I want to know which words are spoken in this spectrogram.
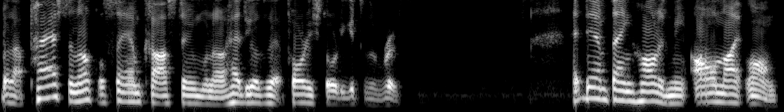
But I passed an Uncle Sam costume when I had to go to that party store to get to the roof. That damn thing haunted me all night long.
